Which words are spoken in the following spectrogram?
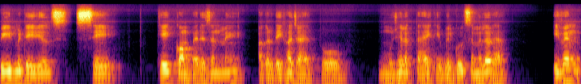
पेड मटेरियल्स से के कंपैरिजन में अगर देखा जाए तो मुझे लगता है कि बिल्कुल सिमिलर है। इवन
